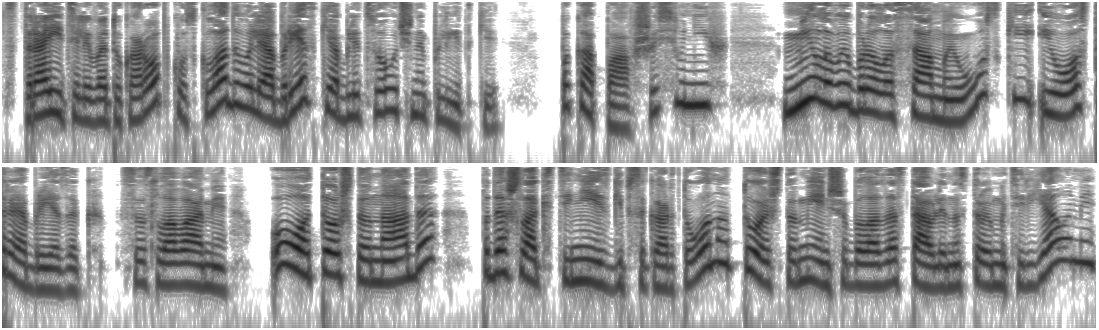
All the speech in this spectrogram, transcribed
Строители в эту коробку складывали обрезки облицовочной плитки. Покопавшись в них, Мила выбрала самый узкий и острый обрезок со словами «О, то, что надо!» подошла к стене из гипсокартона, той, что меньше была заставлена стройматериалами,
